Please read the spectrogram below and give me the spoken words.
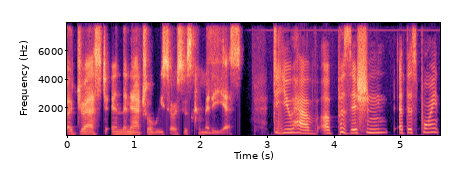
addressed in the Natural Resources Committee, yes. Do you have a position at this point?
